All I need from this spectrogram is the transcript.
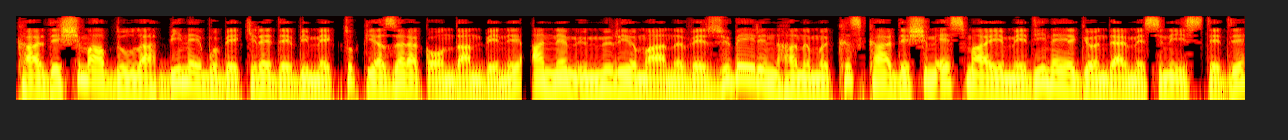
kardeşim Abdullah bin Ebu Bekir'e de bir mektup yazarak ondan beni, annem Ümmü Riman'ı ve Zübeyir'in hanımı kız kardeşim Esma'yı Medine'ye göndermesini istedi.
